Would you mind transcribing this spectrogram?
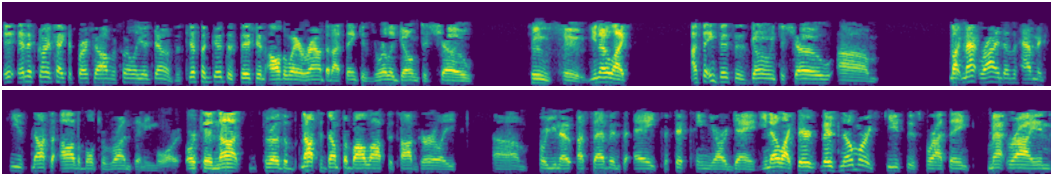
it, and it's going to take the pressure off of Julio Jones. It's just a good decision all the way around that I think is really going to show who's who. You know, like I think this is going to show, um, like Matt Ryan doesn't have an excuse not to audible to runs anymore, or to not throw the, not to dump the ball off to Todd Gurley, um, for you know a seven to eight to fifteen yard game. You know, like there's there's no more excuses for I think Matt Ryan,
